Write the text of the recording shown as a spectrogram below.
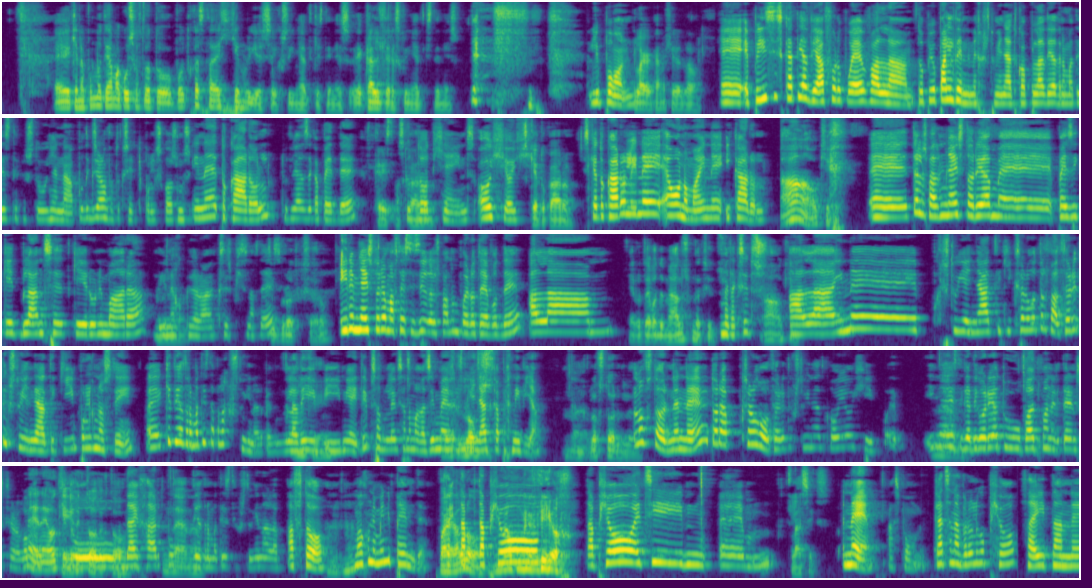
Ε, και να πούμε ότι άμα ακούσεις αυτό το podcast θα έχει καινούργιες χριστουγεννιάτικες ταινίες. Ε, Καλύτερες χριστουγεννιάτικες ταινίες. Λοιπόν, Πλάκα κάνω, χαιρετάω. ε, επίσης κάτι αδιάφορο που έβαλα, το οποίο πάλι δεν είναι χριστουγεννιάτικο, απλά διαδραματίζεται Χριστούγεννα, που δεν ξέρω αν θα το ξέρει και πολύς κόσμος, είναι το Carol του 2015, Christmas Carol. Todd Haynes. Όχι, όχι. Σκέτο Κάρολ. Σκέτο Carol είναι ε, όνομα, είναι η Carol. Α, οκ. Ε, τέλος πάντων, μια ιστορία με παίζει η Cate Blanchett και η Rooney Mara. Δεν Ναι. έχω ξέρω αν ξέρεις ποιες είναι αυτές. Την πρώτη ξέρω. Είναι μια ιστορία με αυτές τις δύο τέλος πάντων που ερωτεύονται, αλλά Ερωτεύονται με άλλους μεταξύ τους; μεταξύ τους. Α, οκ. Αλλά είναι χριστουγεννιάτικη, ξέρω εγώ τέλος πάντων. Θεωρείται χριστουγεννιάτικη, πολύ γνωστή. Ε, και διαδραματίζεται απλά Χριστούγεννα, ρε παιδί. μου. Δηλαδή Οκ. η μία η τύπισσα δουλεύει σε ένα μαγαζί με Ε, χριστουγεννιάτικα παιχνίδια. Ναι, love story δηλαδή. Love story, ναι, ναι. Τώρα ξέρω εγώ, θεωρείται χριστουγεννιάτικο ή όχι. Ε, Είναι Ναι. στην κατηγορία του Batman Returns, ξέρω εγώ. Ναι, που- ναι, οκ, και δεκτό, του δεκτό. Die Hard που Ναι, ναι. διαδραματίζεται Χριστούγεννα. Αλλά... Αυτό. Μμμ. Μου έχουν μείνει πέντε. Παρακαλώ. Τα, τα πιο, Μου έχουν μείνει δύο. τα πιο έτσι. μ, Ε, μ, Classics. ναι, ας πούμε. Κάτσε να βρω λίγο ποιο θα ήταν.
